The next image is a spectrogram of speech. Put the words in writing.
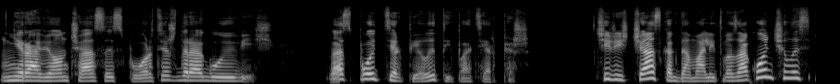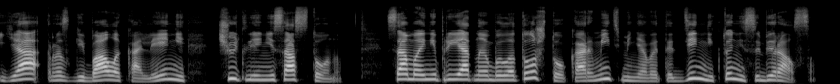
Не равен час испортишь дорогую вещь. Господь терпел, и ты потерпишь. Через час, когда молитва закончилась, я разгибала колени чуть ли не со стоном. Самое неприятное было то, что кормить меня в этот день никто не собирался.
